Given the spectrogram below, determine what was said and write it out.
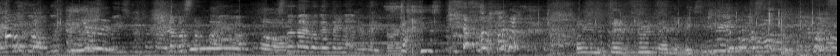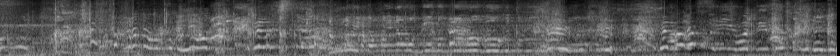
Ay, hindi ko. Gusto niyo sa basement na tayo. Labas lang tayo, ah. Gusto tayo magantay ng elevator. Oh, floor tayo na basement. Uy, tangay na huwag yung maglaro. Gutom mo. Iwan dito tayo na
